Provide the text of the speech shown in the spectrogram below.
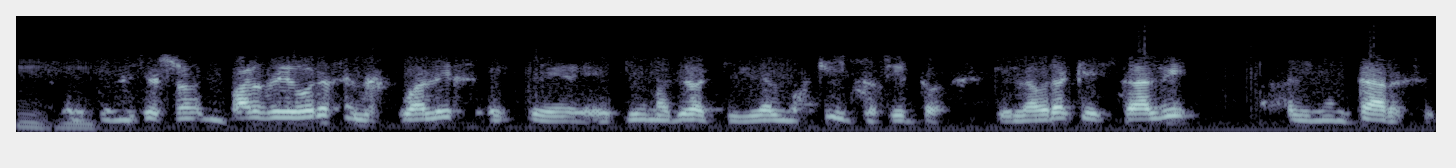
Uh son un par de horas en las cuales este, tiene mayor actividad el mosquito, ¿cierto? Que es la hora que sale a alimentarse.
